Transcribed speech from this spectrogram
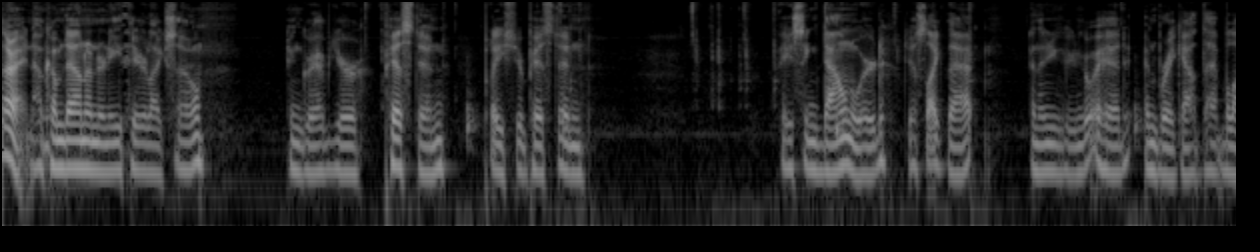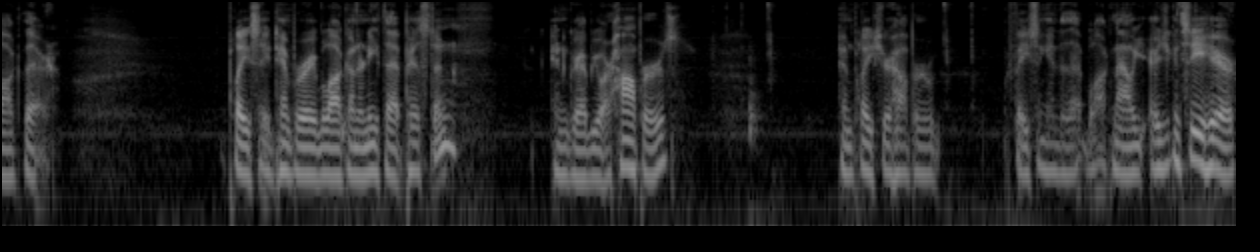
Alright, now come down underneath here like so and grab your piston. Place your piston facing downward just like that and then you can go ahead and break out that block there. Place a temporary block underneath that piston and grab your hoppers and place your hopper facing into that block. Now, as you can see here,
